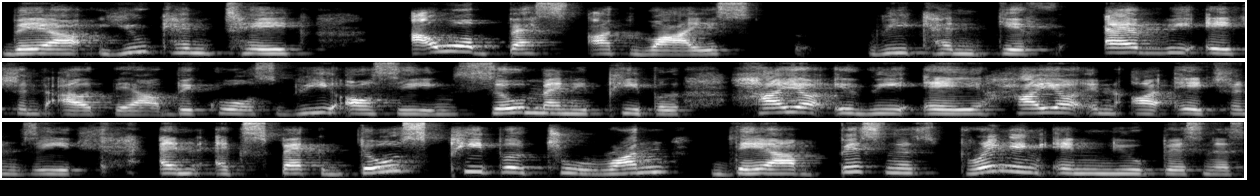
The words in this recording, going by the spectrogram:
where you can take our best advice we can give every agent out there because we are seeing so many people hire a VA, hire in our agency and expect those people to run their business, bringing in new business,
